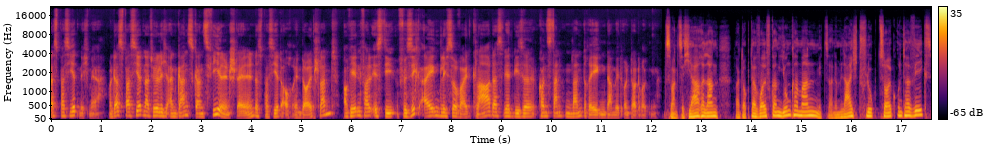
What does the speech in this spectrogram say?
das passiert nicht mehr. Und das passiert natürlich an ganz, ganz vielen Stellen. Das passiert auch in Deutschland. Auf jeden Fall ist die Physik eigentlich soweit klar, dass wir diese konstanten Landregen damit unterdrücken. 20 Jahre lang war Dr. Wolfgang Junkermann mit seinem Leichtflugzeug unterwegs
